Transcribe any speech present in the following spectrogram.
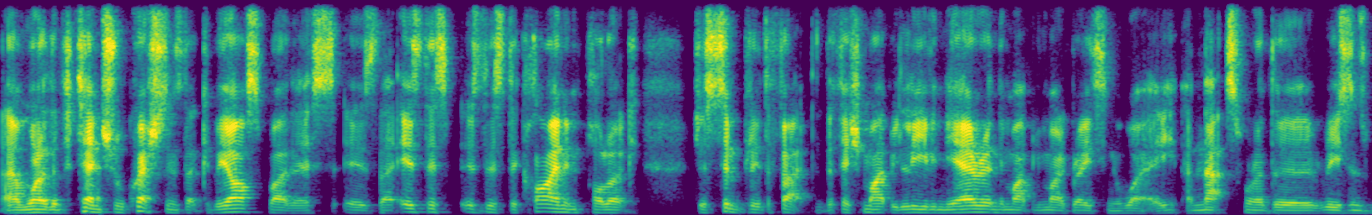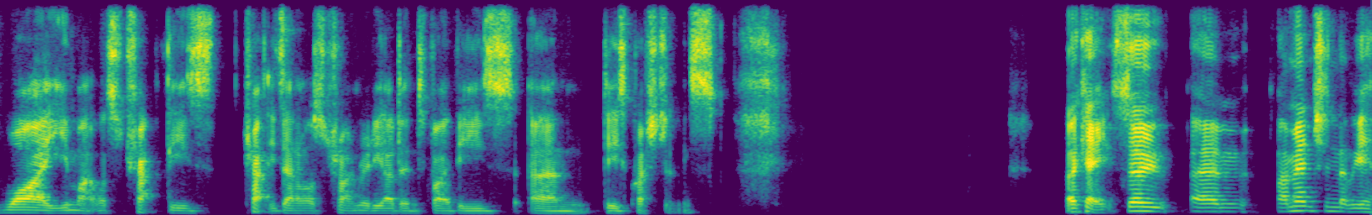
And one of the potential questions that could be asked by this is that is this is this decline in pollock just simply the fact that the fish might be leaving the area and they might be migrating away. And that's one of the reasons why you might want to track these track these animals to try and really identify these um, these questions. Okay, so um, I mentioned that we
